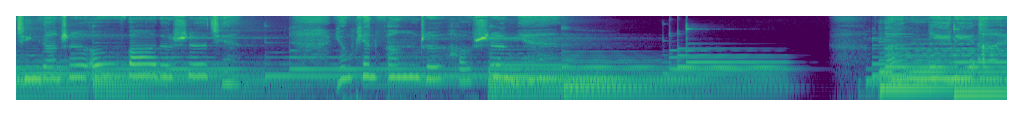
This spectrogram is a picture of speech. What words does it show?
情感是偶发的事件，用偏方治好失眠。满意你爱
